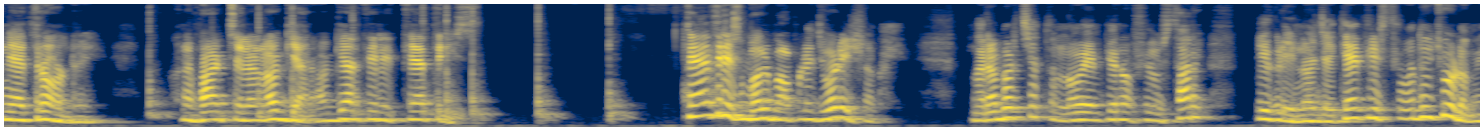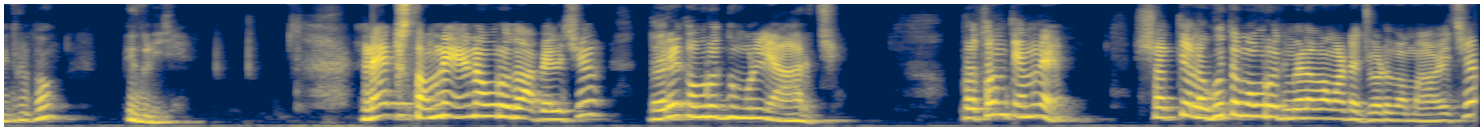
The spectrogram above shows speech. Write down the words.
અને આ ત્રણ રહે. અને ભાગ ચલાવેલો અગિયાર. અગિયારથી રહે તેત્રીસ. તેત્રીસ બલ્બ આપણે જોડી શકાય. બરાબર છે? તો નવ એમ્પિયરનો ફ્યુઝ તાર પીગળી ન જાય. તેત્રીસથી વધુ જોડો મિત્રો તો પીગળી જાય. નેક્સ્ટ તમને એન અવરોધ આપેલ છે. દરેક અવરોધનું મૂલ્ય આર છે. પ્રથમ તેમને શક્ય લઘુત્તમ અવરોધ મેળવવા માટે જોડવામાં આવે છે.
